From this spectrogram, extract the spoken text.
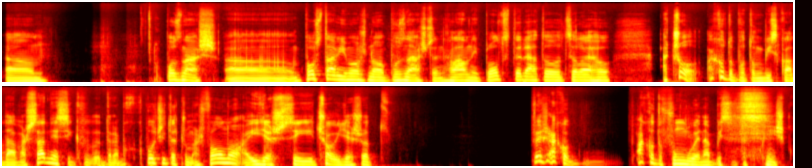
Um, poznáš uh, postavy možno, poznáš ten hlavný plot teda toho celého a čo, ako to potom vyskladávaš? Sadne si k, teda k počítaču, máš voľno a ideš si, čo ideš od... Vieš, ako, ako to funguje napísať takú knižku?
